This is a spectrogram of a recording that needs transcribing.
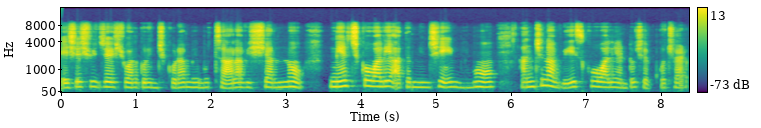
యశస్వి జైస్వాల్ గురించి కూడా మేము చాలా విషయాలను నేర్చుకోవాలి. అతని నుంచి మేము అంచనా వేసుకోవాలి అంటూ చెప్పుకొచ్చాడు.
